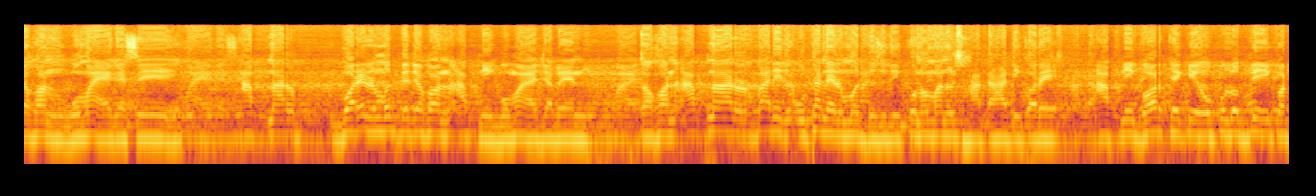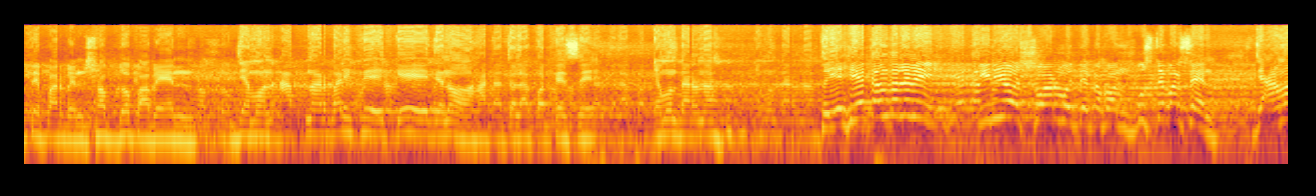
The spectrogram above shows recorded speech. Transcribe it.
যখন ঘুমায় গেছে, আপনার ঘরের মধ্যে যখন আপনি ঘুমায় যাবেন, তখন আপনার বাড়ির উঠানের মধ্যে যদি কোনো মানুষ হাঁটাহাঁটি করে, আপনি ঘর থেকে উপলব্ধি করতে পারবেন, শব্দ পাবেন। যেমন আপনার বাড়িতে কে যেন হাঁটাচলা করতেছে, এমন ধারণা। তো এই কান্দলিবি তিনিও শোয়ার মধ্যে তখন বুঝতে পারছেন যে আমার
